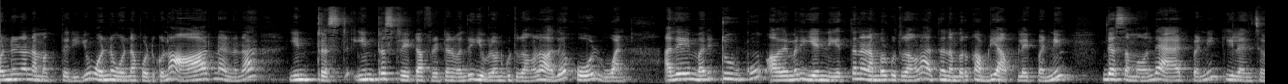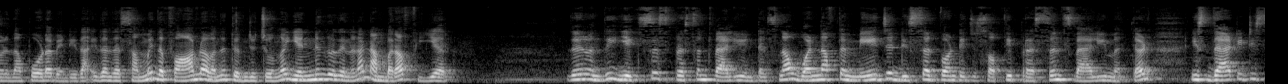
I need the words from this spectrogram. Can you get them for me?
ஒன்றுனா நமக்கு தெரியும். ஒன்று ஒன்றா போட்டுக்கணும். ஆறுனா என்னன்னா interest interest rate of return வந்து எவ்வளோன்னு கொடுத்துருக்காங்களோ அது ஹோல் ஒன் அதே மாதிரி டூக்கும் அதே மாதிரி என் எத்தனை நம்பர் கொடுத்துருக்காங்களோ அத்தனை நம்பருக்கும் அப்படியே அப்ளை பண்ணி இந்த சம்மை வந்து ஆட் பண்ணி கீழே தான் போட வேண்டியதான் இது அந்த சம்ம இந்த ஃபார்முலா வந்து தெரிஞ்சு வச்சுக்கோங்க. என்னங்கிறது என்னன்னா நம்பர் ஆஃப் இயர் then வந்து excess present value index now one of the major disadvantages of the present value method is that it is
